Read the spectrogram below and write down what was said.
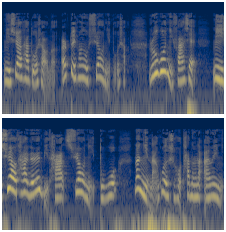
你需要他多少呢？而对方又需要你多少？如果你发现你需要他远远比他需要你多，那你难过的时候他能来安慰你。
